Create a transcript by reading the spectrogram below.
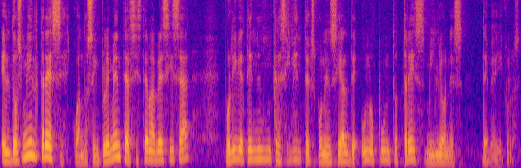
El 2013, cuando se implementa el sistema BESISA, Bolivia tiene un crecimiento exponencial de 1.3 millones de vehículos.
